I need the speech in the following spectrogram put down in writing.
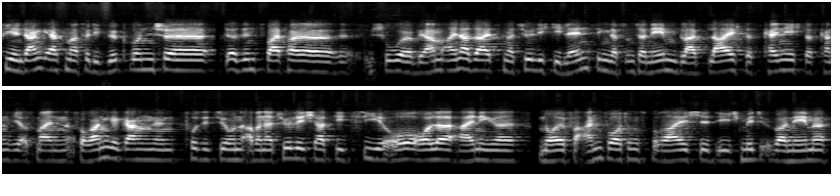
Vielen Dank erstmal für die Glückwünsche. Da sind zwei Paar äh, Schuhe. Wir haben einerseits natürlich die Lansing, das Unternehmen bleibt leicht, das kenne ich, das kann ich aus meinen vorangegangenen Positionen, aber natürlich hat die CEO-Rolle einige neue Verantwortungsbereiche, die ich mit übernehme.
